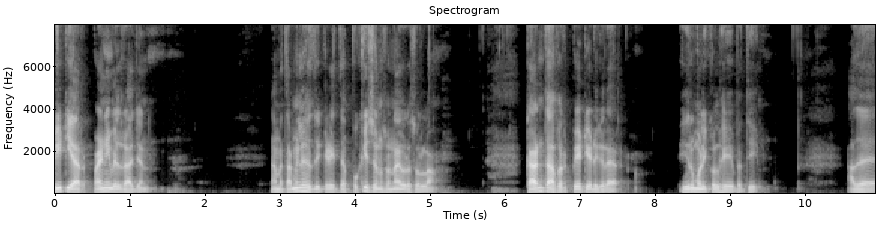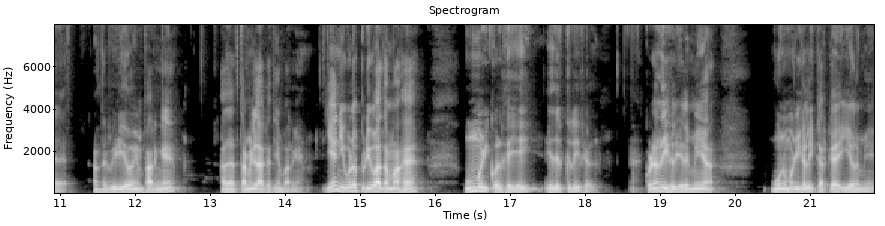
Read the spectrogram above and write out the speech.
பிடிஆர் பழனிவேல்ராஜன். நம்ம தமிழகத்துக்கு கிடைத்த பொக்கிஷன்னு சொன்னால் இவரை சொல்லலாம். கரண்ட் ஆஃபர் பேட்டி எடுக்கிறார். இருமொழி கொள்கையை பற்றி அதை அந்த வீடியோவையும் பாருங்கள் அதை தமிழாக்கத்தையும் பாருங்கள் ஏன் இவ்வளோ பிடிவாதமாக மும்மொழி கொள்கையை எதிர்க்கிறீர்கள்? குழந்தைகள் எளிமையாக மூணு மொழிகளை கற்க இயலுமே.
